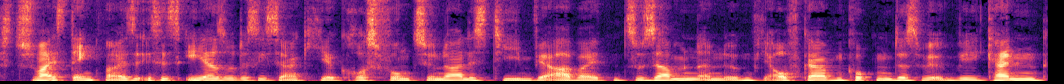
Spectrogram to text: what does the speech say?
Schweißdenkweise ist es eher so, dass ich sage, hier crossfunktionales Team, wir arbeiten zusammen an irgendwie Aufgaben, gucken, dass wir irgendwie keinen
